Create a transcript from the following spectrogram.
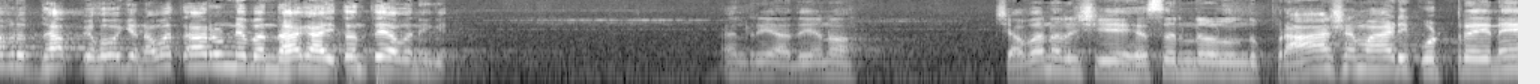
ವೃದ್ಧಾಪ್ಯ ಹೋಗಿ ನವತಾರುಣ್ಯ ಬಂದ ಹಾಗೆ ಆಯ್ತಂತೆ ಅವನಿಗೆ. ಅಲ್ರಿ, ಅದೇನೋ ಚವನ ಋಷಿಯ ಹೆಸರಿನಲ್ಲೊಂದು ಪ್ರಾಶ ಮಾಡಿ ಕೊಟ್ರೇನೆ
